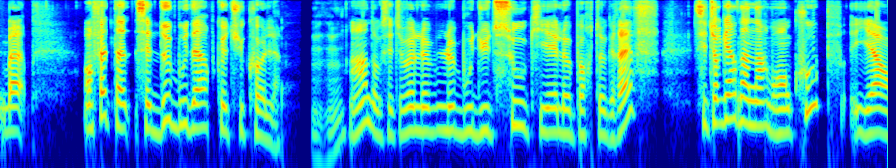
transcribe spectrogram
Bah, en fait, c'est deux bouts d'arbre que tu colles. Mhm. Hein, donc, si tu veux, le, bout du dessous qui est le porte-greffe. Si tu regardes un arbre en coupe, il y a,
